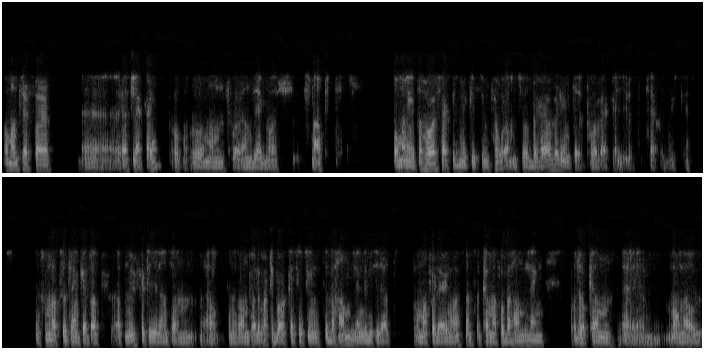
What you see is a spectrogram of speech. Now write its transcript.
om man träffar eh, rätt läkare och, och man får en diagnos snabbt om man inte har särskilt mycket symptom så behöver det inte påverka livet särskilt mycket. Sen får man också tänka på att, att nu för tiden, sen ja, sedan ett antal år tillbaka, så finns det behandling. Det betyder att om man får diagnosen så kan man få behandling och då kan eh, många av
